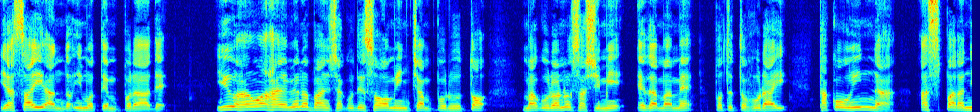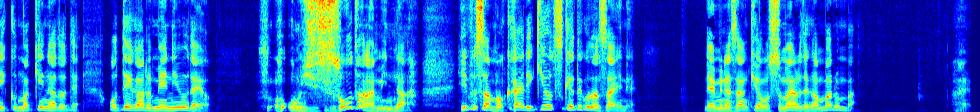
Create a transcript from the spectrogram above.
野菜芋天ぷらで。夕飯は早めの晩酌でそうみんチャンプルーとマグロの刺身枝豆ポテトフライタコウインナーアスパラ肉巻きなどでお手軽メニューだよ。美味しそうだなみんな。ヒブさんも帰り気をつけてくださいね。では皆さん今日もスマイルで頑張るんば。はい。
